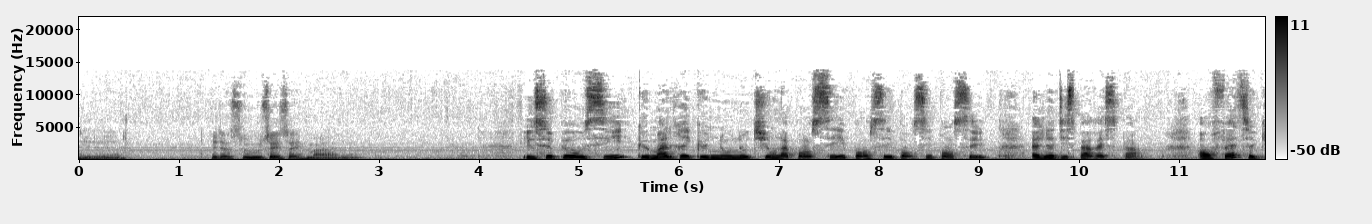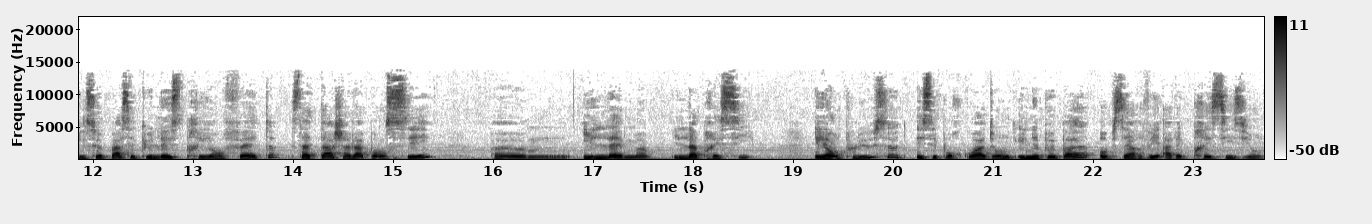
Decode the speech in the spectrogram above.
နေတယ်အဲ့တော့စူးစိုက်စိုက်မှတ်တယ် Il se peut aussi que malgré que nous notions la pensée, pensée, pensée, pensée, elle ne disparaisse pas. En fait, ce qu'il se passe, c'est que l'esprit, en fait, s'attache à la pensée, euh, il l'aime, il l'apprécie. Et en plus, et c'est pourquoi donc, il ne peut pas observer avec précision.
